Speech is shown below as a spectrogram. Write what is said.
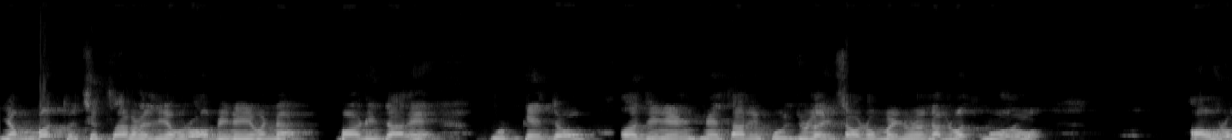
ಎಂಬತ್ತು ಚಿತ್ರಗಳಲ್ಲಿ ಅವರು ಅಭಿನಯವನ್ನು ಮಾಡಿದ್ದಾರೆ. ಹುಟ್ಟಿದ್ದು ಹದಿನೆಂಟನೇ ತಾರೀಕು ಜುಲೈ ಸಾವಿರದ ಒಂಬೈನೂರ ನಲವತ್ತ್ಮೂರು ಅವರು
